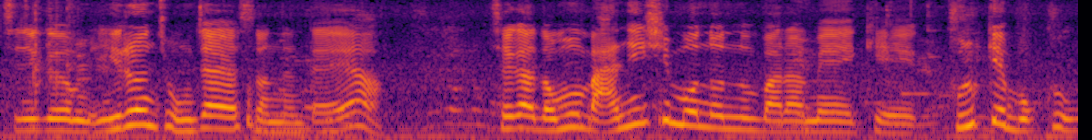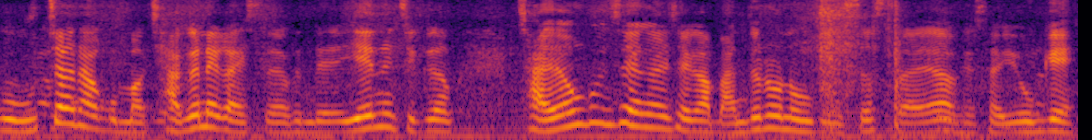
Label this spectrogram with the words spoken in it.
지금 이런 종자였었는데요. 제가 너무 많이 심어 놓는 바람에 이렇게 굵게 못 크고 우짜라고 막 작은 애가 있어요. 근데 얘는 지금 자연군생을 제가 만들어 놓은 게 있었어요. 그래서 요게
